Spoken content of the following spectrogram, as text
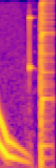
you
